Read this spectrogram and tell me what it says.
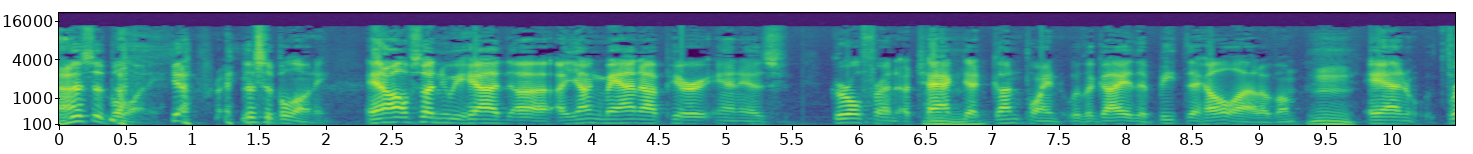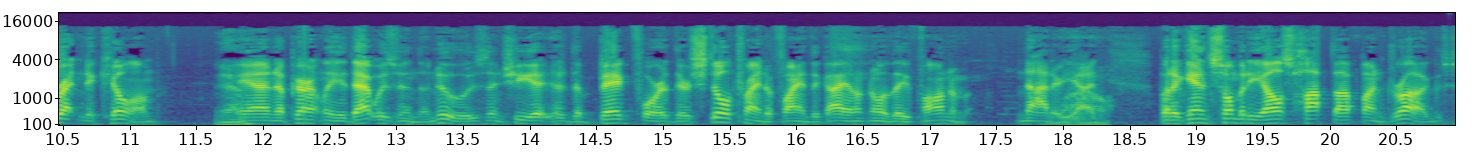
Ganesan. This is baloney. Yeah, right. This is baloney. And all of a sudden, we had uh, a young man up here and his girlfriend attacked Mm. at gunpoint with a guy that beat the hell out of him and threatened to kill him. Yeah. And apparently, that was in the news, and she had to beg for it. They're still trying to find the guy. I don't know if they found him, not yet. Wow. But again, somebody else hopped up on drugs.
